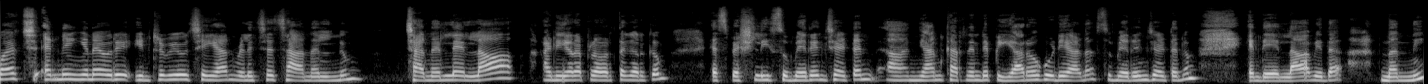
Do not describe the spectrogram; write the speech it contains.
മച്ച് എന്നെ ഇങ്ങനെ ഒരു ഇന്റർവ്യൂ ചെയ്യാൻ വിളിച്ച ചാനലിനും ചാനലിലെ എല്ലാ അണിയറ പ്രവർത്തകർക്കും എസ്പെഷ്യലി സുമേരൻ ചേട്ടൻ ഞാൻ കർണന്റെ പി ആർ ഒ കൂടിയാണ്. സുമേരൻ ചേട്ടനും എന്റെ എല്ലാവിധ നന്ദി.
